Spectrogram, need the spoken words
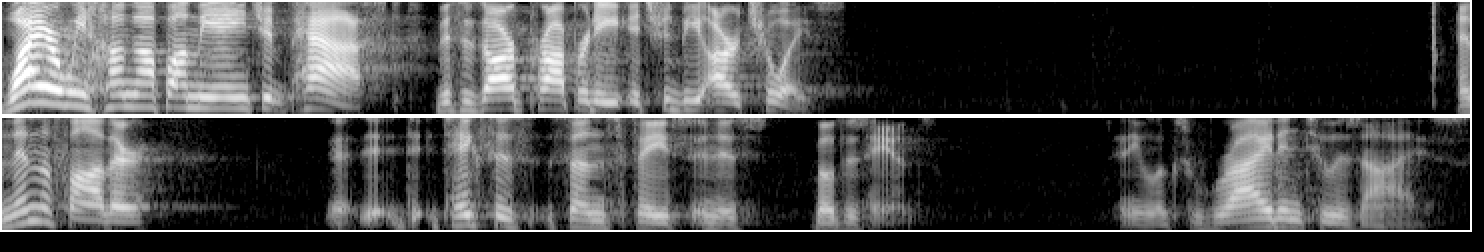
Why are we hung up on the ancient past? This is our property, it should be our choice. And then the father uh, uh, takes his son's face in his, both his hands, and he looks right into his eyes.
